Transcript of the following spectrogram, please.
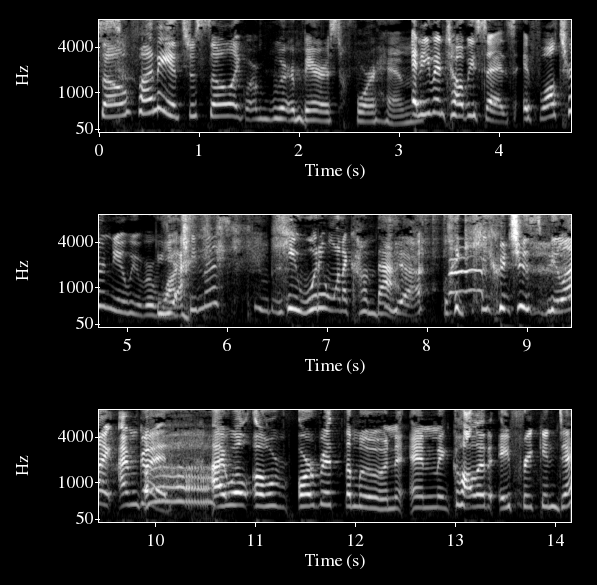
So funny. It's just so like we're, we're embarrassed for him. And even Toby says, if Walter knew we were watching this, he wouldn't want to come back. Yeah. Like, he would just be like, I'm good. I will or- orbit the moon and call it a freaking day.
